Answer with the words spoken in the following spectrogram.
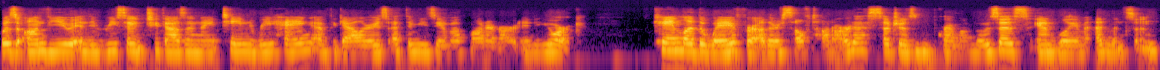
was on view in the recent 2019 rehang of the galleries at the Museum of Modern Art in New York. Kane led the way for other self taught artists such as Grandma Moses and William Edmondson.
